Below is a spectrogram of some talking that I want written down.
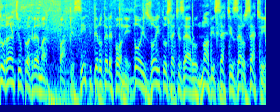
durante o programa, participe pelo telefone 28709707.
